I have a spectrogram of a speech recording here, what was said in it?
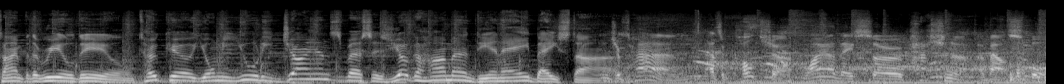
It's time for the real deal Tokyo Yomiuri Giants versus Yokohama DeNA BayStars. Japan, as a culture, why are they so passionate about sport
